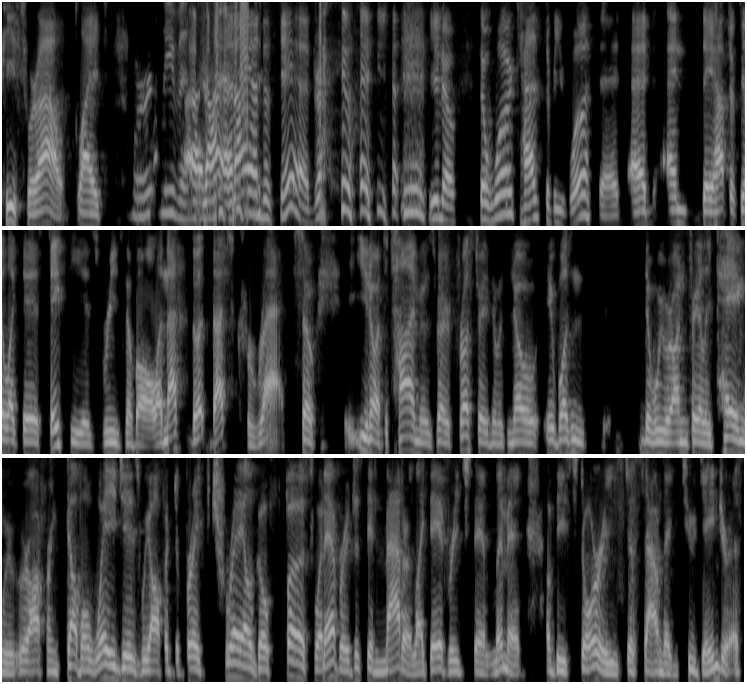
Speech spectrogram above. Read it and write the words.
peace, we're out. Like, we're leaving. and, I, and I understand, right? like, you know, the work has to be worth it and and they have to feel like their safety is reasonable and that, that that's correct so you know at the time it was very frustrating there was no it wasn't that we were unfairly paying. We were offering double wages. We offered to break trail, go first, whatever. It just didn't matter. Like they had reached their limit of these stories just sounding too dangerous.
